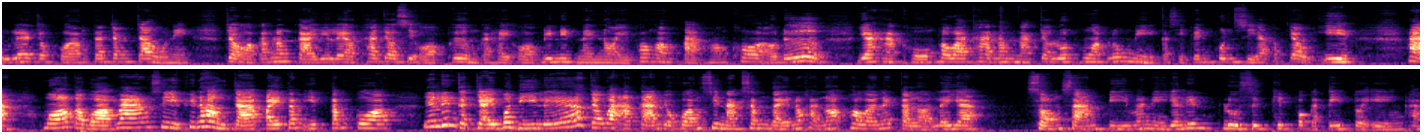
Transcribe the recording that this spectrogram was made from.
ดูแลเจ้าของแต่จังเจ้าเนี่ยเจ้าออกกำลังกายอยู่แล้ว ถ้าเจ้าสิออกเพิ่มก็ให้ออกนิดๆหน่อยๆพอหอมปากหอมคอเอาเด้ออย่าหักโหมเพราะว่าถ้าน้ำหนักเจ้าลดหวบลงนี่ก็สิเป็นผลเสียกับเจ้าอีกค่ะหมอก็บอกว่าสิพี่น้องจ๋าไปตำอิดตำกัวยายลิ้นกับใจบ่ดีแล้วจังว่าอาการเจ้าของสิหนักซำใดเนาะค่ะเนาะเพราะว่าในตลอดระยะสองสามปีมานี่ยายลิ้นรู้สึกผิดปกติตัวเองค่ะ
